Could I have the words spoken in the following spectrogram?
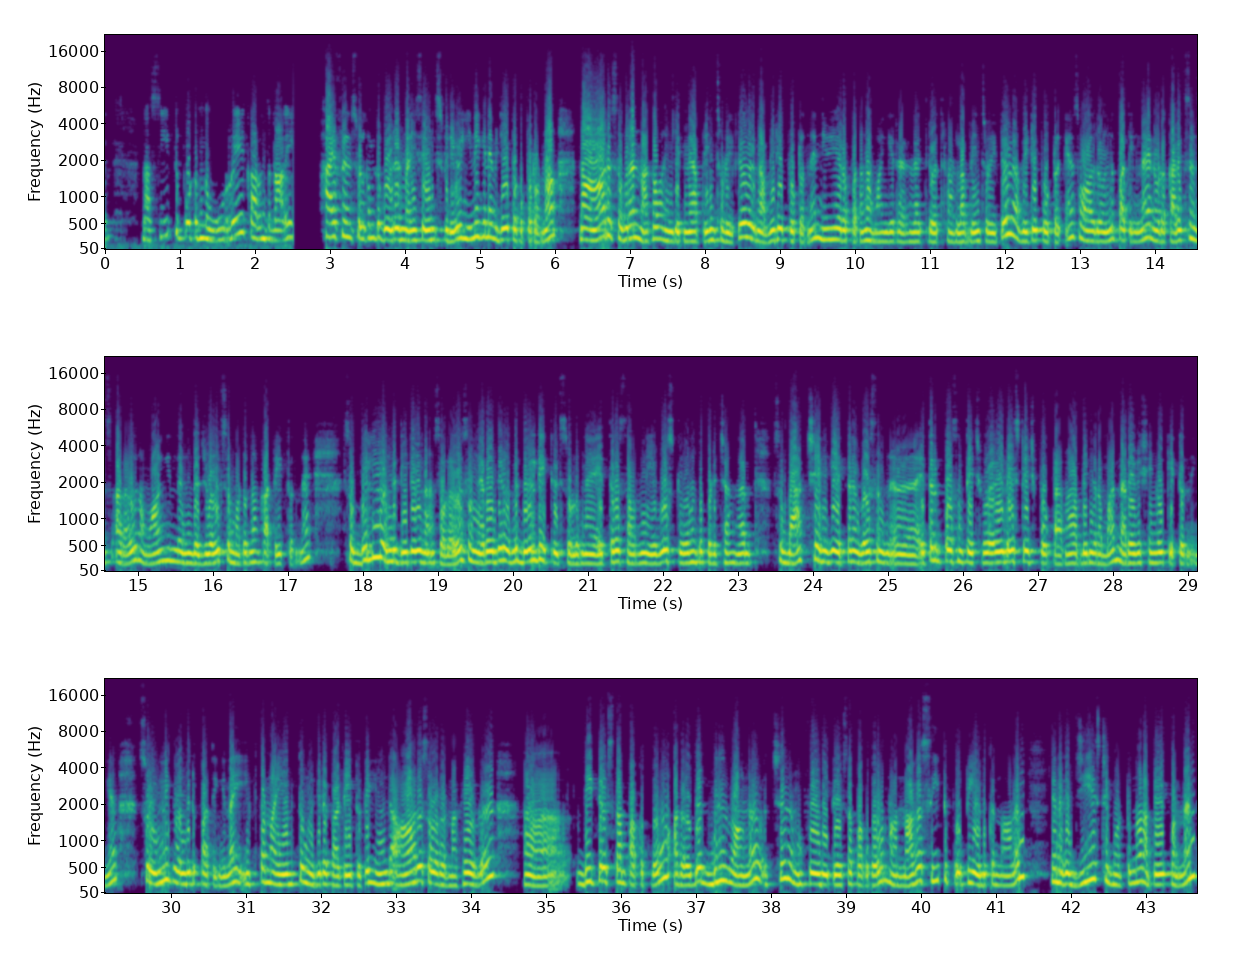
நான் சீட்டு போட்டிருந்த ஒரே காரணத்தினால hi friends welcome to golden money savings video இன்னைக்கு என்ன வீடியோ பார்க்க போறோம்னா நான் ஆறு சவரன் நகை வாங்கியிருந்தேன் அப்படின்னு சொல்லிட்டு நான் வீடியோ போட்டிருந்தேன். நியூ இயர் அப்போ தான் நான் வாங்கிடுறேன் ரெண்டாயிரத்தி இருபத்தி நாலில் அப்படின்னு சொல்லிட்டு நான் வீடியோ போட்டிருக்கேன். ஸோ அதில் வந்து பார்த்தீங்கன்னா என்னோட கலெக்ஷன்ஸ் அதாவது நான் வாங்கியிருந்த இந்த ஜுவல்ஸை மட்டும் தான் காட்டிட்டு இருந்தேன். ஸோ பில் வந்து டீட்டெயில் நான் சொல்லலை. ஸோ நிறைய பேர் வந்து பில் டீட்டெயில் சொல்லுங்க. எத்தனை சவரன் எவ்வளோ ஸ்டோனுக்கு படிச்சாங்க? ஸோ பேக் செயினுக்கு எத்தனை பர்சன் எத்தனை பர்சன்டேஜ் வேஸ்டேஜ் போட்டாங்க அப்படிங்கிற மாதிரி நிறைய விஷயங்கள் கேட்டிருந்தீங்க. ஸோ இன்னைக்கு வந்துட்டு பார்த்தீங்கன்னா இப்போ நான் எடுத்து உங்ககிட்ட காட்டிட்டு இருக்கேன். இந்த ஆறு சவர நகையோட டீட்டெயில்ஸ் தான் பார்க்க போகிறோம் அதாவது பில் வாங்கின வச்சு நம்ம ஃபுல் டீட்டெயில்ஸாக பார்க்க போகிறோம் நான் நகை சீட்டு போட்டு எடுத்தனால எனக்கு ஜிஎஸ்டி மட்டும்தான் நான் பே பண்ணேன்.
